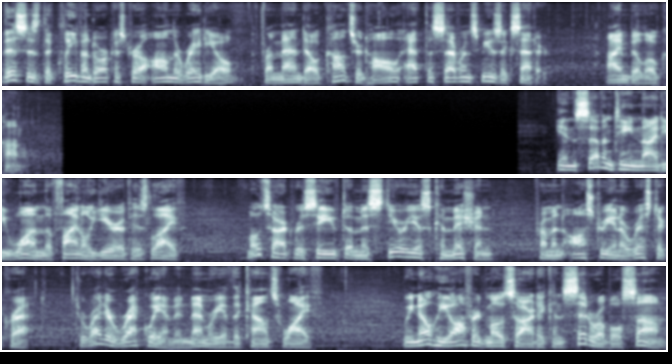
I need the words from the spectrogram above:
This is the Cleveland Orchestra on the radio from Mandel Concert Hall at the Severance Music Center. I'm Bill O'Connell. In 1791, the final year of his life, Mozart received a mysterious commission from an Austrian aristocrat to write a requiem in memory of the Count's wife. We know he offered Mozart a considerable sum,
